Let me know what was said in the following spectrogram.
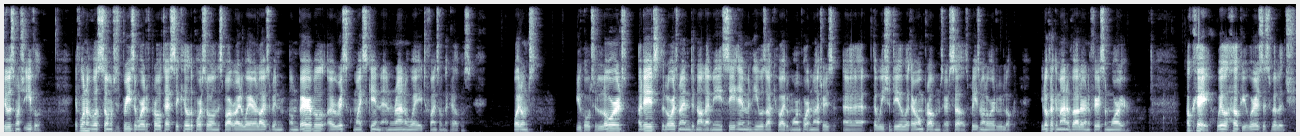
do us much evil. If one of us so much as breathes a word of protest they kill the poor soul on the spot right away, our lives have been unbearable. I risked my skin and ran away to find someone that could help us. Why don't you go to the Lord? I did. The Lord's men did not let me see him, and he was occupied with more important matters uh, that we should deal with our own problems ourselves. Please, my Lord, we look. You look like a man of valor and a fearsome warrior. Okay, we'll help you. Where is this village?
